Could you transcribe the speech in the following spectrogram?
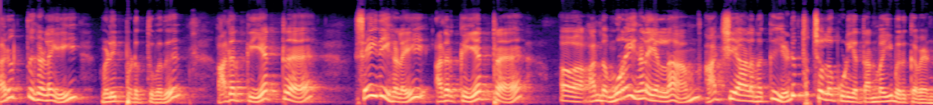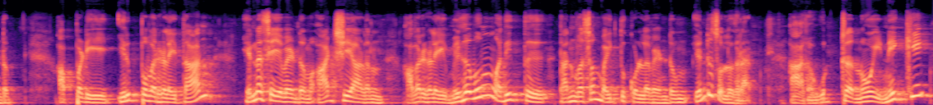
கருத்துகளை வெளிப்படுத்துவது அதற்கு ஏற்ற செய்திகளை அதற்கு ஏற்ற அந்த முறைகளை எல்லாம் ஆட்சியாளனுக்கு எடுத்துச் சொல்லக்கூடிய தன்மையும் இருக்க வேண்டும். அப்படி இருப்பவர்களைத்தான் என்ன செய்ய வேண்டும்? ஆட்சியாளன் அவர்களை மிகவும் மதித்து தன்வசம் வைத்து கொள்ள வேண்டும் என்று சொல்லுகிறார். ஆக உற்ற நோய் நீக்கி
